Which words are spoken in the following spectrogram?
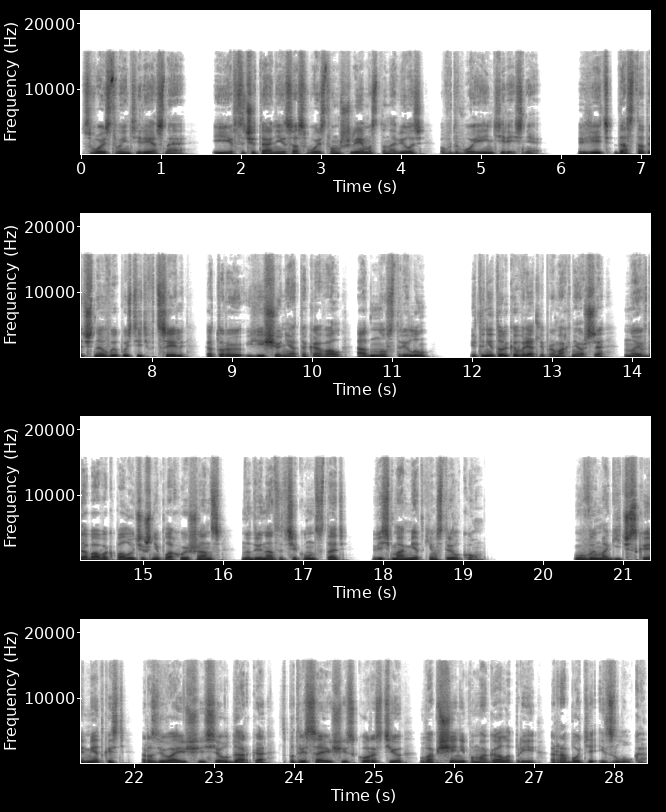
Свойство интересное, и в сочетании со свойством шлема становилось вдвое интереснее. Ведь достаточно выпустить в цель, которую еще не атаковал, одну стрелу, и ты не только вряд ли промахнешься, но и вдобавок получишь неплохой шанс на 12 секунд стать весьма метким стрелком. Увы, магическая меткость, развивающаяся ударка с потрясающей скоростью, вообще не помогала при работе из лука.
